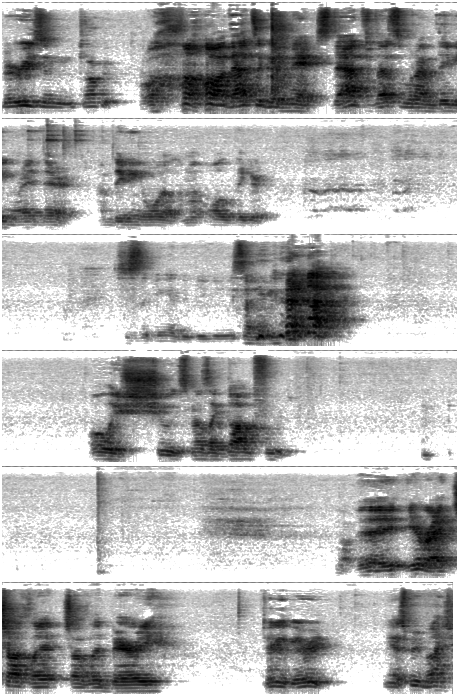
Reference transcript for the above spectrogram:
Berries and chocolate. Oh, that's a good mix. That's that's what I'm digging right there. I'm digging oil. I'm an oil digger. She's looking at the BB sign. Holy shoot! It smells like dog food. No, eh, you're right. Chocolate, chocolate berry. Chocolate berry. Yeah, it's pretty much.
